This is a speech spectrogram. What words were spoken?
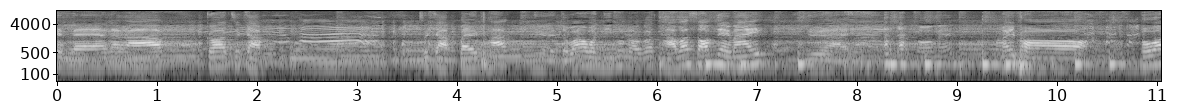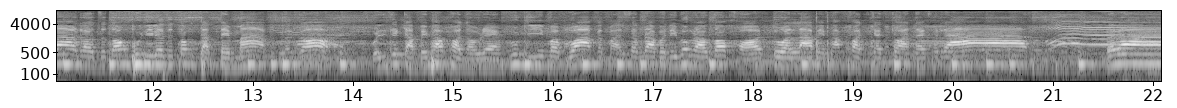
ร็จแล้วนะครับ ก็จะกลับ จะกลับไปพักเหนื่อยแต่ว่าวันนี้พวกเราก็ถามว่าซ้อมเหนื่อยไหมเหนื่อยพอไหมไม่พอ เพราะว่าเราจะต้องพรุ่งนี้เราจะต้องจัดเต็มมาก แล้วก็วันนี้จะกลับไปพักผ่อนเอาแรงพรุ่งนี้มาว่ากันใหม่สำหรับวันนี้พวกเราก็ขอตัวลาไปพักผ่อนกันก่อนนะครับบ๊ายบาย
